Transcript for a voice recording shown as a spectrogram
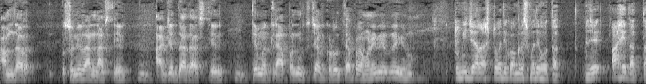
आमदार सुनील अण्णा असतील अजितदादा असतील ते म्हटले आपण विचार करून त्याप्रमाणे निर्णय घेऊ. तुम्ही ज्या राष्ट्रवादी काँग्रेसमध्ये होतात म्हणजे आहेत आत्ता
